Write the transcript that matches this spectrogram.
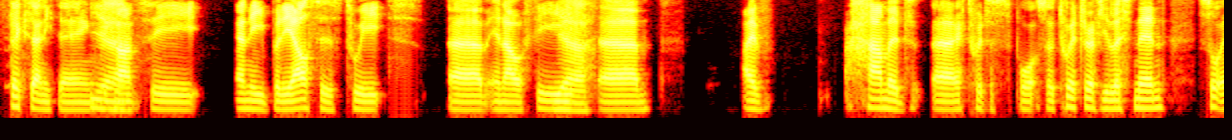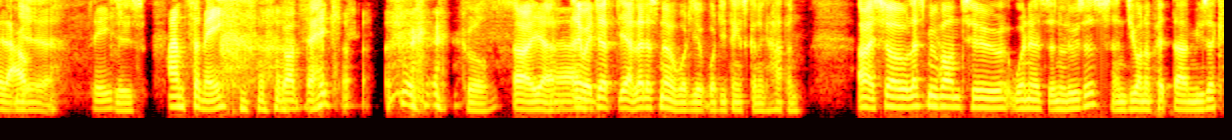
fix anything. We Yeah. can't see anybody else's tweets um, in our feed. Yeah. Um, I've hammered uh, Twitter support, so Twitter, if you're listening, sort it out, yeah, please. please. Answer me, for God's sake. cool. All right, yeah. Um, anyway, Jeff, yeah, let us know what you what you think is going to happen. All right, so let's move on to winners and losers. And do you want to put that music?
